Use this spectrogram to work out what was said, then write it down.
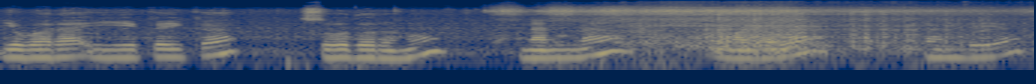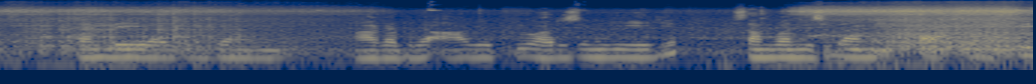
ಇವರ ಏಕೈಕ ಸೋದರನು ನನ್ನ ಮಗಳ ತಂದೆಯ ತಂದೆಯಾಗಿದ್ದಾನೆ. ಹಾಗಾದರೆ ಆ ವ್ಯಕ್ತಿಯು ಹರ್ಷನಿಗೆ ಹೇಗೆ ಸಂಬಂಧಿಸಿದ್ದಾನೆ? ಆಪ್ಷನ್ ಸಿ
